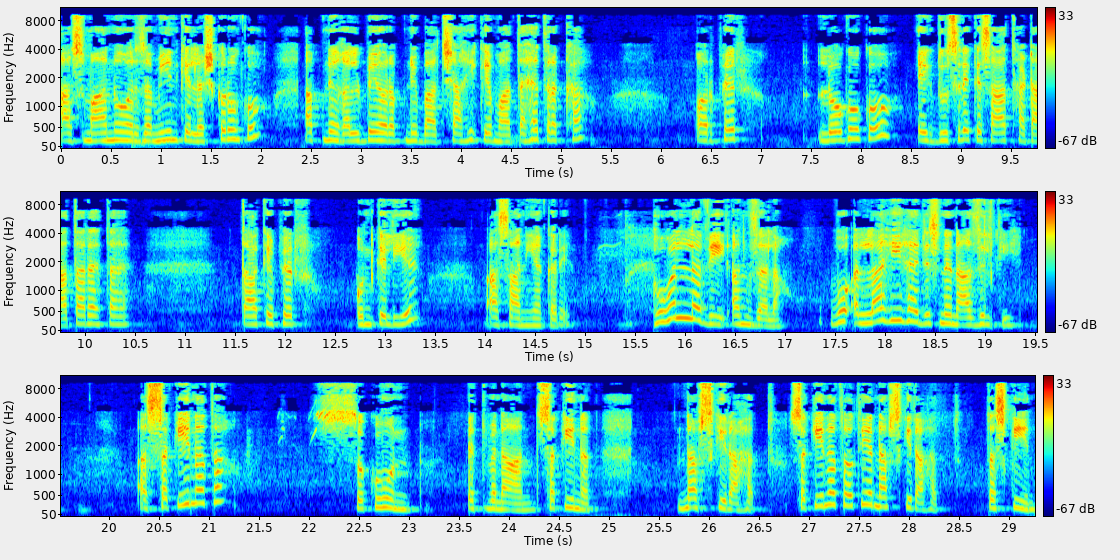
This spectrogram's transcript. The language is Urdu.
آسمانوں اور زمین کے لشکروں کو اپنے غلبے اور اپنی بادشاہی کے ماتحت رکھا اور پھر لوگوں کو ایک دوسرے کے ساتھ ہٹاتا رہتا ہے تاکہ پھر ان کے لیے آسانیاں کرے۔ انزلہ وہ اللہ ہی ہے جس نے نازل کی۔ سکینت سکون۔ اطمینان، سکینت، نفس کی راحت۔ سکینت ہوتی ہے، نفس کی راحت، تسکین۔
